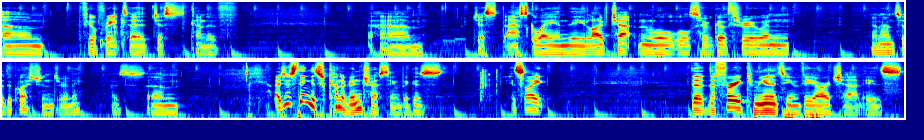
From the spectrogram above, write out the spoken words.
Um, feel free to just kind of um, just ask away in the live chat, and we'll we'll sort of go through and and answer the questions. Really, 'Cause, um, I just think it's kind of interesting because it's like the the furry community in VR chat is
